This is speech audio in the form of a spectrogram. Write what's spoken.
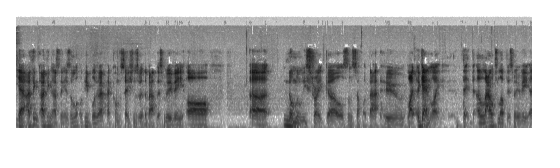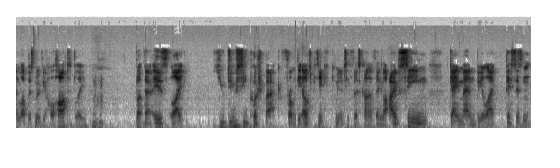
yeah, I think I think that's the thing is a lot of people who I've had conversations with about this movie are uh, nominally straight girls and stuff like that who like again like they're allowed to love this movie and love this movie wholeheartedly, Mhm. but there is like you do see pushback from the LGBT community for this kind of thing. Like I've seen gay men be like, "This isn't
